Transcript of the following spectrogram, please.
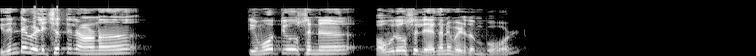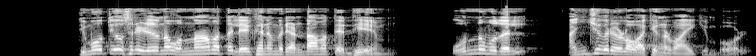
ഇതിന്റെ വെളിച്ചത്തിലാണ് തിമോത്യോസിന് പൗലോസ് ലേഖനം എഴുതുമ്പോൾ തിമോത്യോസിന് എഴുതുന്ന ഒന്നാമത്തെ ലേഖനം രണ്ടാമത്തെ അധ്യയം ഒന്ന് മുതൽ അഞ്ച് വരെയുള്ള വാക്യങ്ങൾ വായിക്കുമ്പോൾ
